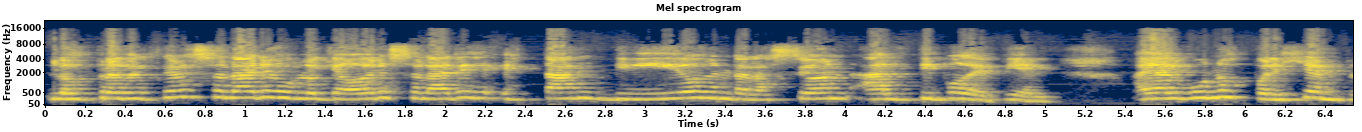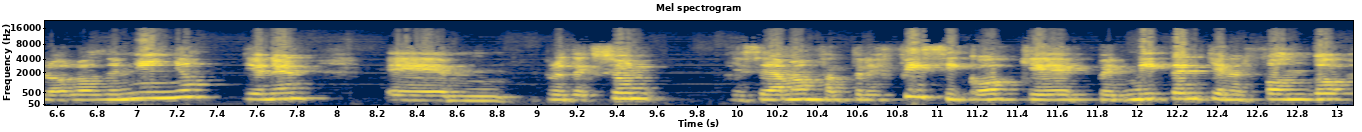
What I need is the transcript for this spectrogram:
Los protectores solares o bloqueadores solares están divididos en relación al tipo de piel. Hay algunos, por ejemplo, los de niños tienen em, protección que se llaman factores físicos que permiten que en el fondo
